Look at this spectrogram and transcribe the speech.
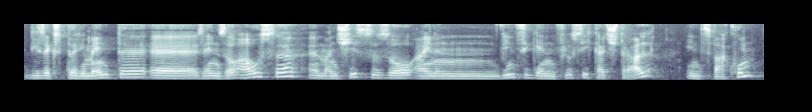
Diese Experimente äh, sehen so aus, äh, man schießt so einen winzigen Flüssigkeitsstrahl ins Vakuum.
